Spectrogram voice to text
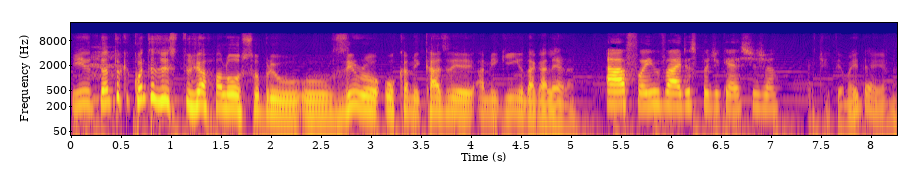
E tanto que quantas vezes tu já falou sobre o, o Zero, o kamikaze amiguinho da galera? Ah, foi em vários podcasts já. Pra te ter uma ideia, né?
